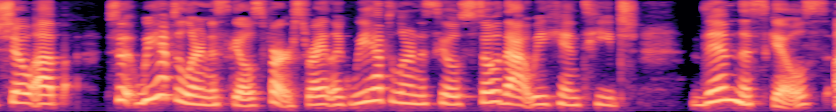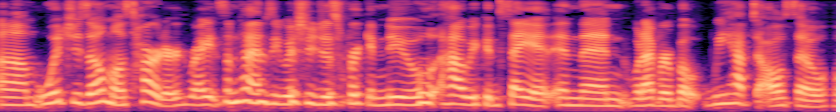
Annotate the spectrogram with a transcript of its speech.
show up. So we have to learn the skills first, right? Like we have to learn the skills so that we can teach them the skills, um, which is almost harder, right? Sometimes we wish we just freaking knew how we could say it and then whatever, but we have to also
